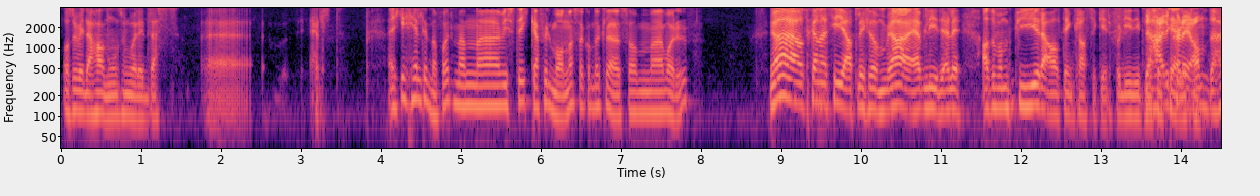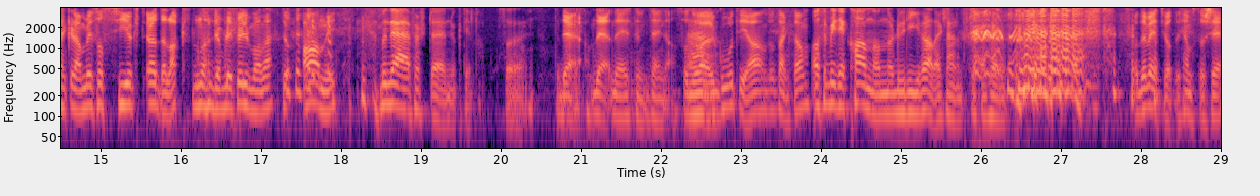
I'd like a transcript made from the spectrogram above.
og så vil jeg ha noen som går i dress. Eh, helst. Jeg er ikke helt innafor, men eh, hvis det ikke er fullmåne, så kan du kle deg som uh, varulv. Ja, og så kan jeg si at liksom Ja, jeg blir Eller altså, vampyr er alltid en klassiker, fordi de Det her klærne liksom. det her klærne blir så sykt ødelagt når det blir fullmåne. Du aner ikke. Men det er først en uke til, da. Så det, det Det, er- liksom. det, det er en stund til ennå, så du Ja. har god tid til å tenke deg om. Og så blir det kanon når du river av deg klærne på slutten. Og det vet vi at det kommer til å skje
